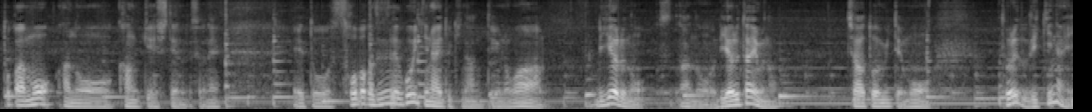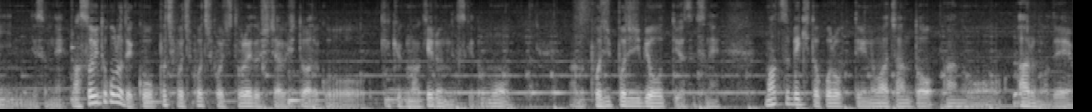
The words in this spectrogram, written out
とかもあの関係してるんですよね。えーと、相場が全然動いてない時なんていうのはリアルのあのリアルタイムのチャートを見てもトレードできないんですよね、まあ、そういうところでこうポチポチポチポチトレードしちゃう人はこう結局負けるんですけどもあのポジポジ病っていうやつですね。待つべきところっていうのはちゃんとあのあるので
